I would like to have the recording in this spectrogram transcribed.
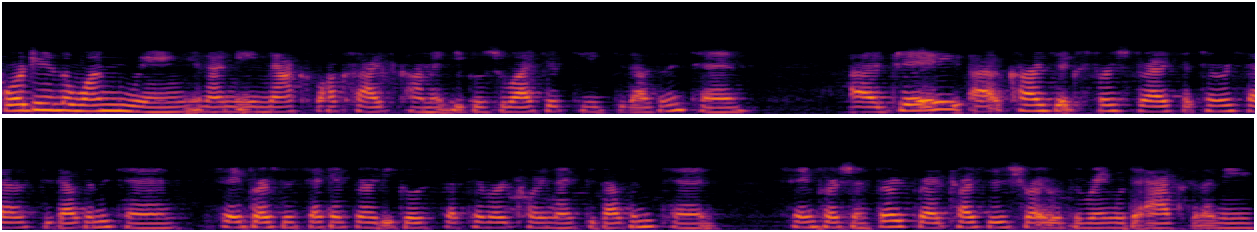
Forging the one wing, and I mean max block size comment equals July 15, 2010. Uh, J. Uh, Garzik's first thread, September 7, 2010. Same person, second thread equals September 29, 2010. Same person, third thread tries to destroy it with the ring with the axe, and I mean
